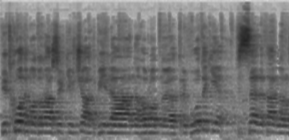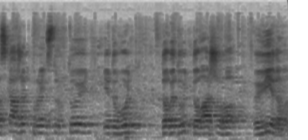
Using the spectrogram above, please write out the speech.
Підходимо до наших дівчат біля нагородної атрибутики, все детально розкажуть, проінструктують і доведуть до вашого відома.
